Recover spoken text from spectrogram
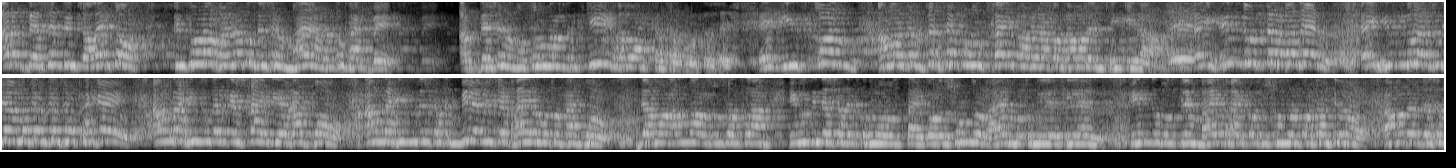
আরে দেশে তুই চালাইছস, কিছু না হইলে তো দেশের মায়াটা তো থাকবে। আর দেশের মুসলমানদের কীভাবে অত্যাচার করতেছে? এই ইসকন আমাদের দেশে কোনো ছাই পাবে না কথা বলেন ঠিকই না এই হিন্দুত্বের এই হিন্দুরা যদি আমাদের দেশে থাকে আমরা হিন্দুদেরকে সাই দিয়ে রাখব আমরা হিন্দুদের সাথে মিলেমিশে ভাইয়ের মতো থাকব। যেমন আল্লাহ রসুলাম ইহুদিদের সাথে প্রথম অবস্থায় কত সুন্দর ভাইয়ের মতো মিলেছিলেন। হিন্দু মুসলিম ভাই ভাই কত সুন্দর কথা ছিল। আমাদের দেশে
